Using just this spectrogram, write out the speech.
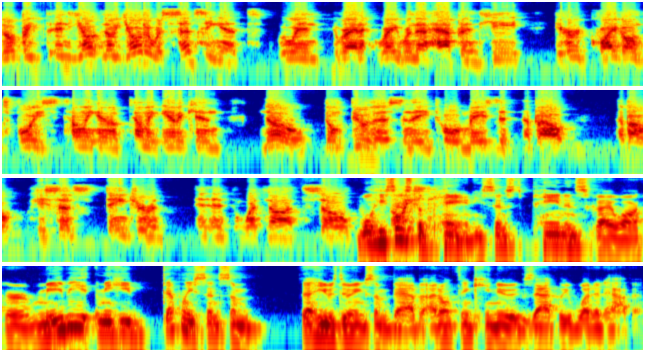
No, but and Yoda, no, Yoda was sensing it when right right when that happened. He he heard Qui Gon's voice telling him, telling Anakin, "No, don't do this." And then he told Mace that about about he sensed danger and, and, and whatnot. So well, he sensed the pain. He sensed pain in Skywalker. Maybe I mean he definitely sensed some that he was doing some bad, but I don't think he knew exactly what had happened.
